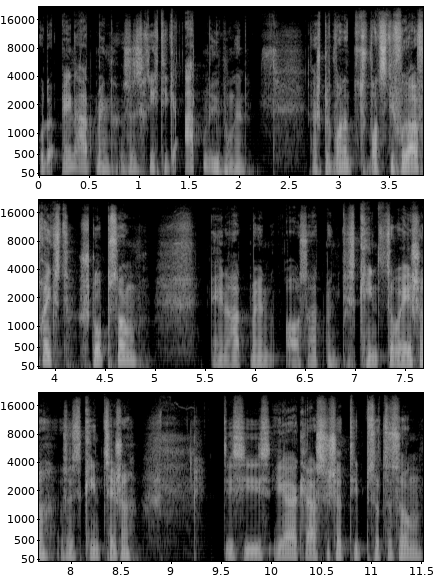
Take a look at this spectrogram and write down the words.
oder einatmen, also das richtige Atemübungen. Beispiel, wenn, du dich voll aufregst, Stopp sagen, einatmen, ausatmen. Das kennst du aber eh schon, also das kennt ihr eh schon. Das ist eher ein klassischer Tipp sozusagen.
